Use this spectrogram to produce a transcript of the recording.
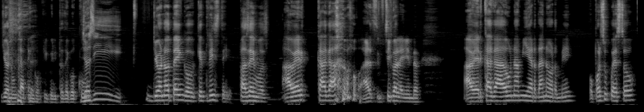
Yo nunca tengo figuritas de Goku. Yo sí. Yo no tengo, qué triste. Pasemos. Haber cagado, a ver, sigo leyendo. Haber cagado una mierda enorme, o por supuesto,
